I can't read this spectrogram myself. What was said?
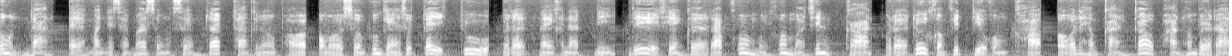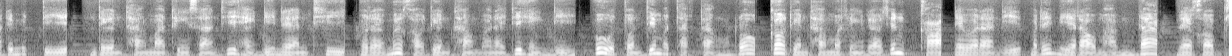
ต้นด่านแต่มันยังสามารถส่งเสริมรากฐานการเพาะของอวชนผู้แก่สุดได้อีกด้วยและในขณะนี้เย่เทียนก็รับข้อมูลเข้ามาเช่นกันและด้วยความคิดเดียวของเขาเขาก็ได้ทำการก้าวผ่านห้องเวลาได้ไม่ดี เดินทางมาถึงสถานที่แห่งนี้ในทันทีและเมื่อเขาเดินทางมาในที่แห่งนี้ผู้ตนที่มาจากต่างโลกก็เดินทางมาถึงแล้วเช่นกันในเวลานี้ไมาได้มีเรามหาอำนาจในขอบเข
